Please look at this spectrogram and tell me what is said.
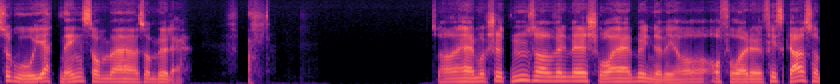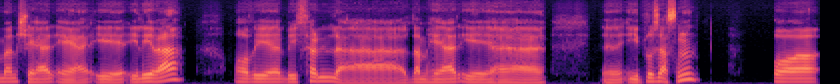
så god gjetning som, eh, som, mulig. Så her mot slutten så vil vi se Her begynner vi å, å få fisker som en ser er i, i live. Og vi, vi følger dem her i, i prosessen. Og,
